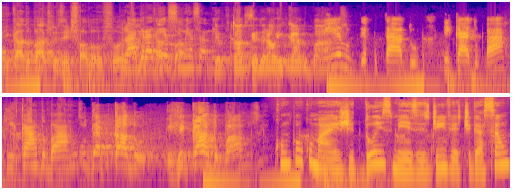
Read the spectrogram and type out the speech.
O Ricardo Barros, o presidente falou. Foi Agradeço imensamente. Deputado federal Ricardo Barros. Pelo deputado Ricardo Barros. Ricardo Barros. O deputado Ricardo Barros. Com pouco mais de dois meses de investigação,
